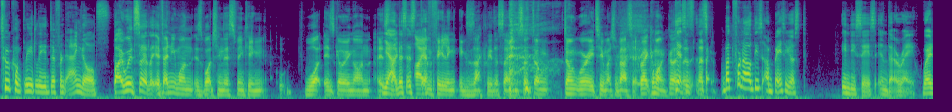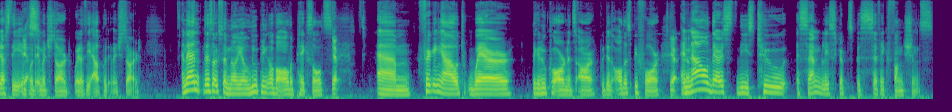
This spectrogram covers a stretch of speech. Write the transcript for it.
two completely different angles. But I would say that if anyone is watching this thinking, what is going on, it's Yeah, like, this is I am feeling exactly the same. So don't don't worry too much about it. Right, come on, go, Yes, let's, let's go. but for now, these are basically just indices in the array. Where does the input Yes. image start? Where does the output image start? And then this looks familiar, looping over all the pixels. Yep. Um, figuring out where the new coordinates are. We did all this before. Yep, and yep. now there's these two AssemblyScript specific functions.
